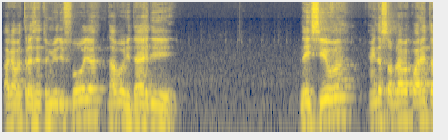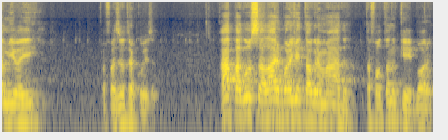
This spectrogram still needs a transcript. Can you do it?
pagava 300 mil de folha, dava os 10 de Ney Silva, ainda sobrava 40 mil aí para fazer outra coisa. Ah, pagou o salário, bora ajeitar o gramado. Tá faltando o quê? Bora.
